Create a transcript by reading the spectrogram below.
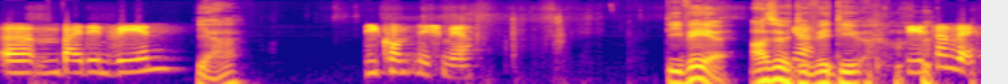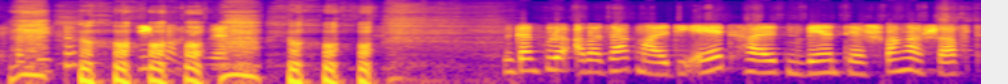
ähm, bei den Wehen, Ja, die kommt nicht mehr. die Wehe, also Ja. die, die, Die ist dann weg, verstehst du? Die kommt nicht mehr. Ganz guter, aber sag mal, Diät halten während der Schwangerschaft,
